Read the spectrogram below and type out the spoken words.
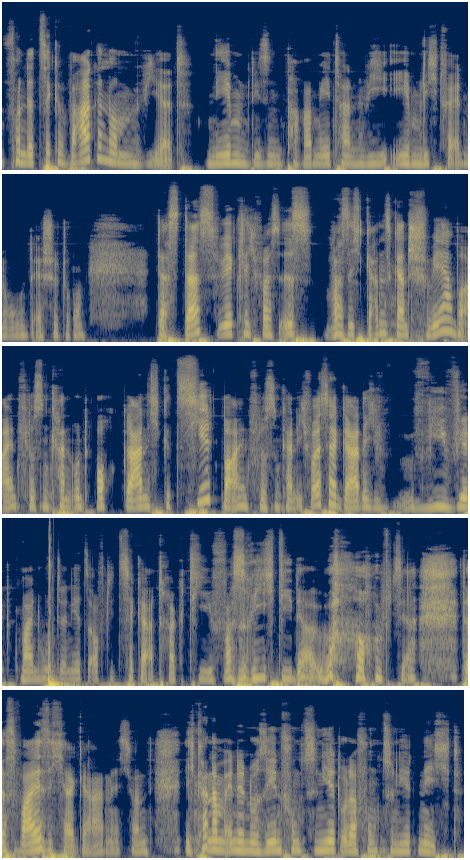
von der Zecke wahrgenommen wird, neben diesen Parametern wie eben Lichtveränderung und Erschütterung, dass das wirklich was ist, was ich ganz, ganz schwer beeinflussen kann und auch gar nicht gezielt beeinflussen kann. Ich weiß ja gar nicht, wie wirkt mein Hund denn jetzt auf die Zecke attraktiv? Was riecht die da überhaupt? Ja, das weiß ich ja gar nicht. Und ich kann am Ende nur sehen, funktioniert oder funktioniert nicht.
